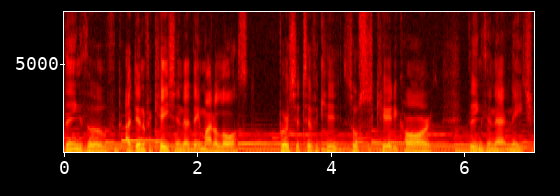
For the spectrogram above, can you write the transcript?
things of identification that they might have lost, birth certificate, social security card, things in that nature.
